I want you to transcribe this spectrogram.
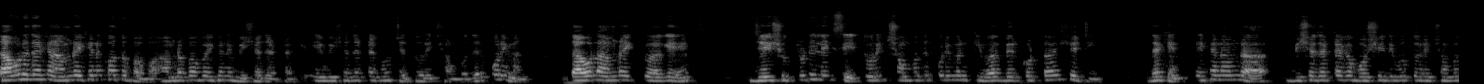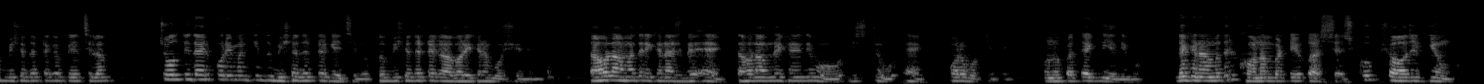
তাহলে দেখেন, আমরা এখানে কত পাবো? আমরা পাবো এখানে বিশ হাজার টাকা। এই বিশ হাজার টাকা হচ্ছে তড়িৎ সম্পদের পরিমাণ। তাহলে আমরা একটু আগে যে সূত্রটি লিখছি, তড়িৎ সম্পদের পরিমাণ কীভাবে বের করতে হয় সেটি। দেখেন, এখানে আমরা বিশ হাজার টাকা বসিয়ে দিব, তড়িৎ সম্পদ বিশ হাজার টাকা পেয়েছিলাম। চলতি দায়ের পরিমাণ কিন্তু বিশ হাজার টাকাই ছিল। তো বিশ হাজার টাকা আবার এখানে বসিয়ে দিব। তাহলে আমাদের এখানে আসবে এক। তাহলে আমরা এখানে দিব ইস টু এক। পরবর্তীতে অনুপাত এক দিয়ে দিব। দেখেন আমাদের খ নাম্বারটিও কাজ শেষ। খুব সহজ একটি অঙ্ক।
